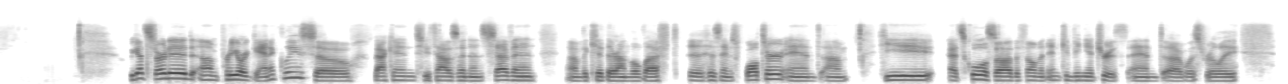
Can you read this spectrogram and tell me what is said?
we got started um, pretty organically. So back in 2007, um, the kid there on the left, uh, his name's Walter, and um, he at school saw the film An Inconvenient Truth and uh, was really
